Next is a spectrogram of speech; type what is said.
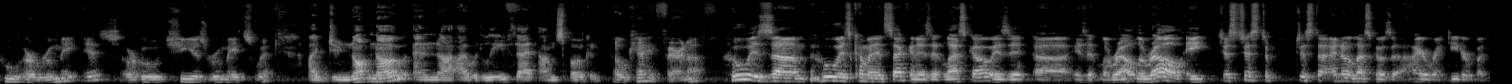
who her roommate is, or who she is roommates with? I do not know, and uh, I would leave that unspoken. Okay, fair enough. Who is um, who is coming in second? Is it Lesko? Is it uh, is it Laurel? Laurel ate just just to, just I know Lesko's a higher ranked eater, but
